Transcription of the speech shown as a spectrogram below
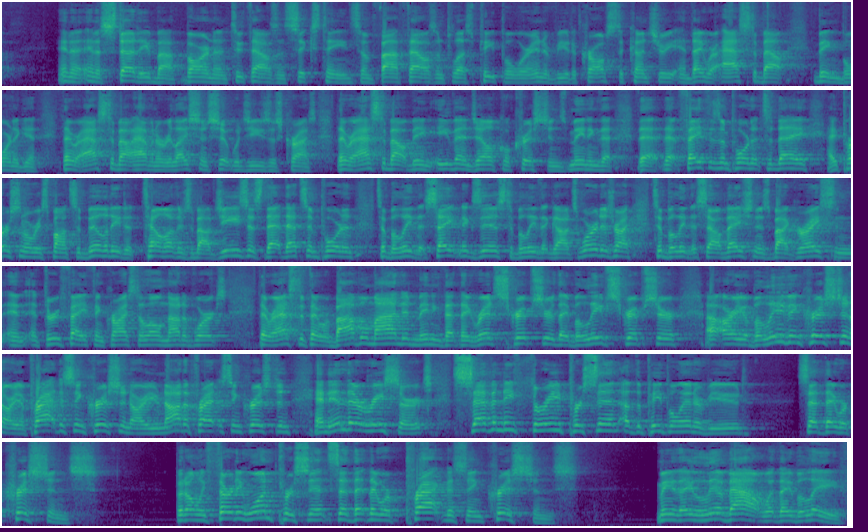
In a, in a study by Barna in 2016, some 5,000 plus people were interviewed across the country and they were asked about being born again. They were asked about having a relationship with Jesus Christ. They were asked about being evangelical Christians, meaning that, that, that faith is important today, a personal responsibility to tell others about Jesus. That, that's important to believe that Satan exists, to believe that God's word is right, to believe that salvation is by grace and, and, and through faith in Christ alone, not of works. They were asked if they were Bible minded, meaning that they read Scripture, they believed Scripture. Uh, are you a believing Christian? Are you a practicing Christian? Are you not a practicing Christian? And in their research, 73% of the people interviewed said they were Christians, but only 31% said that they were practicing Christians, meaning they live out what they believe.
